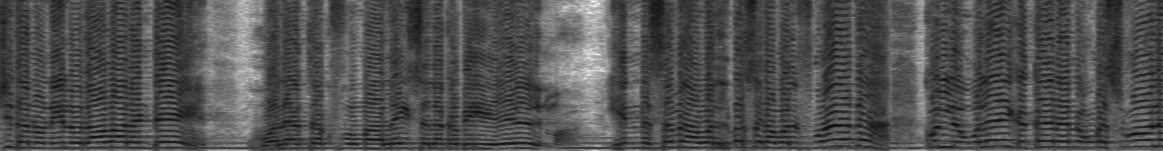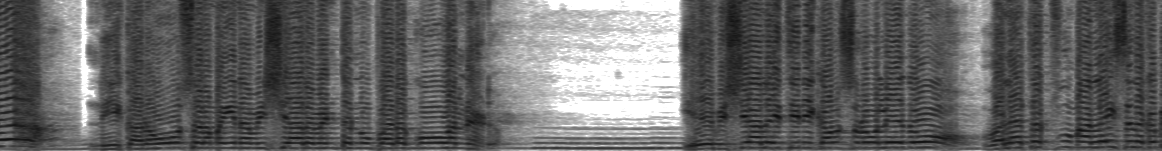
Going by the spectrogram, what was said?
మంచిదనం నీలో రావాలంటే వలా తక్ఫు మా లైస లక బి ఇల్మ్. ఇన్న సమా వల్ బసర వల్ ఫుఆద కుల్లు ఉలైక కాన అన్హు మస్ఊలా నీకు అనవసరమైన విషయాల వెంట నువ్వు పడకు అన్నాడు. ఏ విషయాలైతే నీకు అవసరం లేదో వలా తక్ఫు మా లైస లక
